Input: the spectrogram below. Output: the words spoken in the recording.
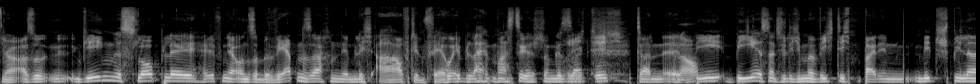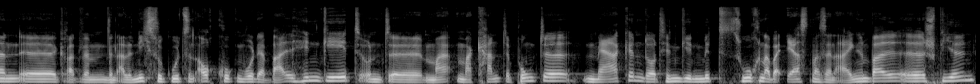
Ja, also gegen das Slowplay helfen ja unsere bewährten Sachen, nämlich A, auf dem Fairway bleiben, hast du ja schon gesagt. Richtig. Dann äh, genau. B, B ist natürlich immer wichtig bei den Mitspielern, äh, gerade wenn, wenn alle nicht so gut sind, auch gucken, wo der Ball hingeht und äh, ma markante Punkte merken, dorthin gehen, mitsuchen, aber erstmal seinen eigenen Ball äh, spielen.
